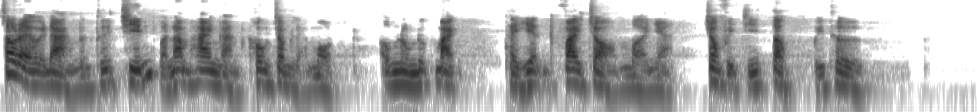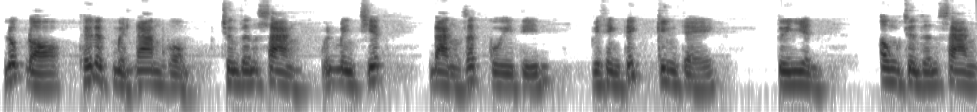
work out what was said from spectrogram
Sau đại hội đảng lần thứ 9 vào năm 2001, ông Nông Đức Mạnh thể hiện vai trò mở nhạt trong vị trí tổng bí thư. Lúc đó, thế lực miền Nam gồm Trương Tấn Sang, Nguyễn Minh Chiết đang rất có uy tín vì thành tích kinh tế. Tuy nhiên, ông Trương Tấn Sang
